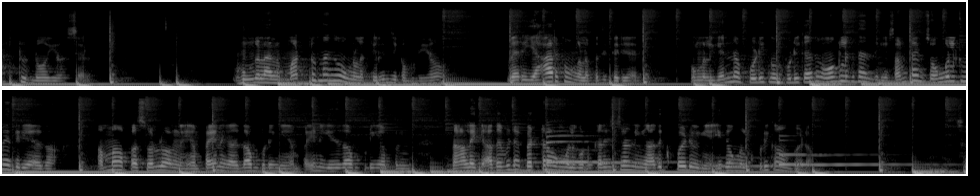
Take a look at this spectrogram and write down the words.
ஹாவ் டு நோ யோர் செல்ஃப் உங்களால் மட்டும்தாங்க உங்களை தெரிஞ்சுக்க முடியும். வேறு யாருக்கும் உங்களை பற்றி தெரியாது. உங்களுக்கு என்ன பிடிக்கும் பிடிக்காது உங்களுக்கு தான் தெரியும். சம்டைம்ஸ் உங்களுக்குமே தெரியாது தான் அம்மா அப்பா சொல்லுவாங்க என் பையனுக்கு அதுதான் பிடிங்க என் பையனுக்கு இதுதான் பிடிங்க அப்படின்னு. நாளைக்கு அதை விட பெட்டராக உங்களுக்கு ஒன்று கிடைச்சிட்டா நீங்கள் அதுக்கு போயிடுவீங்க. இது உங்களுக்கு பிடிக்காம போயிடும். ஸோ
